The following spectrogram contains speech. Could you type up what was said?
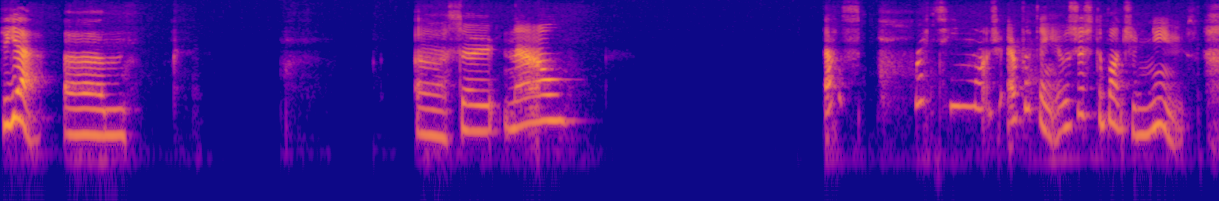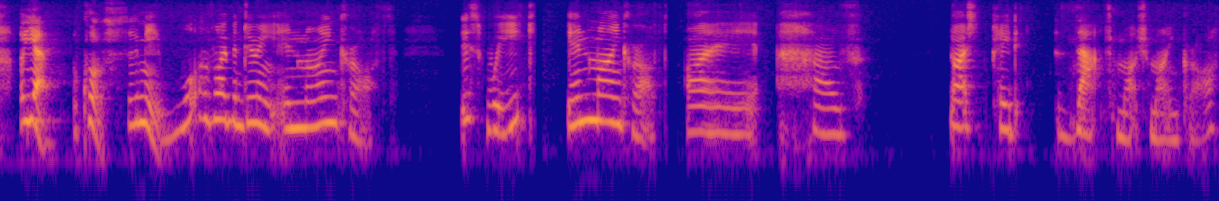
so yeah. Um, uh, so now that's much everything. It was just a bunch of news. Oh yeah, of course. So me, what have I been doing in Minecraft this week? In Minecraft, I have not actually played that much Minecraft.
